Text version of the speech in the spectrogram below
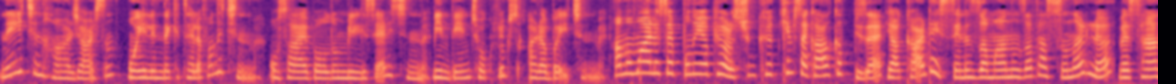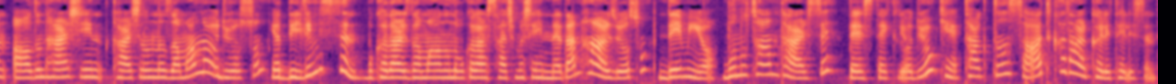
ne için harcarsın? O elindeki telefon için mi? O sahip olduğun bilgisayar için mi? Bindiğin çok lüks araba için mi? Ama maalesef bunu yapıyoruz çünkü kimse kalkıp bize ya kardeş senin zamanın zaten sınırlı ve sen aldığın her şeyin karşılığını zamanla ödüyorsun. Ya deli misin? Bu kadar zamanını bu kadar saçma şeyi neden harcıyorsun? demiyor. Bunu tam tersi destekliyor diyor ki taktığın saat kadar kalitelisin.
